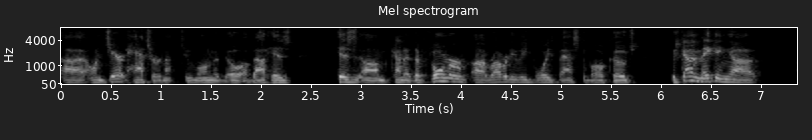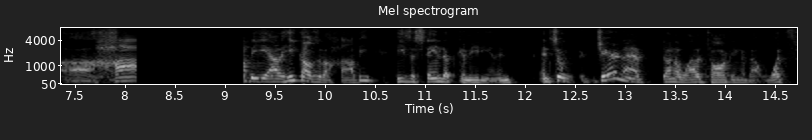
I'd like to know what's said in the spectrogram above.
uh, on Jarrett Hatcher not too long ago about his his um, kind of the former uh, Robert E. Lee boys basketball coach who's kind of making a, a hobby out. He calls it a hobby. He's a stand up comedian, and and so Jared and I have done a lot of talking about what's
